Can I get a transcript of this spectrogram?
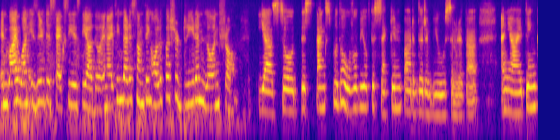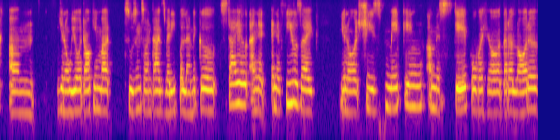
and why one isn't as sexy as the other. And i think that is something all of us should read and learn from yeah so this thanks for the overview of the second part of the review simrita and yeah i think um you know we were talking about susan sontag's very polemical style and it and it feels like you know she's making a mistake over here that a lot of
